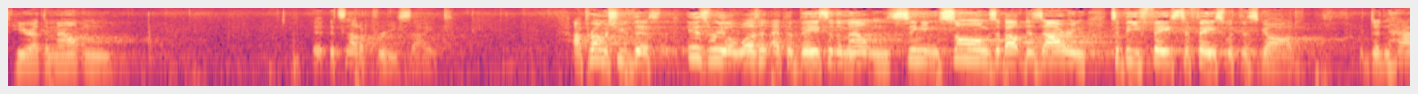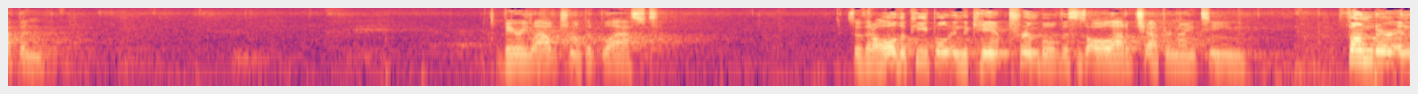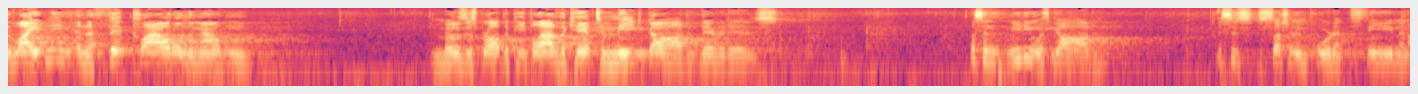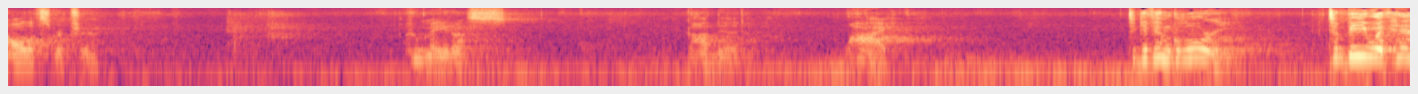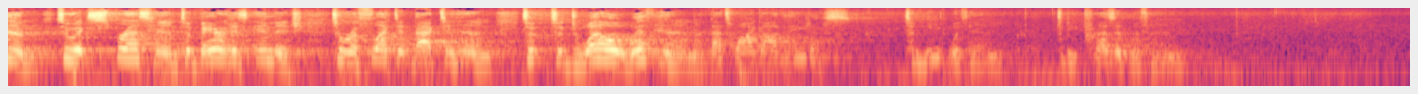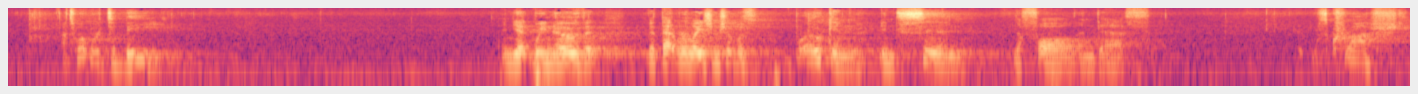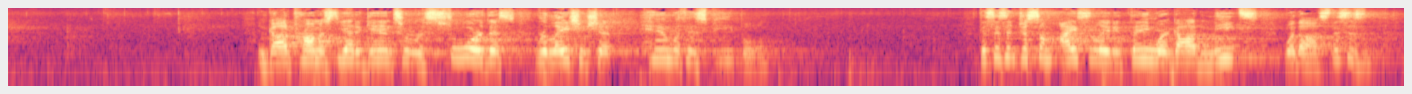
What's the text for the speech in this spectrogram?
Here at the mountain, It's not a pretty sight. I promise you this Israel wasn't at the base of the mountain singing songs about desiring to be face to face with this God. It didn't happen. Very loud trumpet blast so that all the people in the camp trembled. This is all out of chapter 19. Thunder and lightning and a thick cloud on the mountain. And Moses brought the people out of the camp to meet God. There it is. Listen, meeting with God, this is such an important theme in all of Scripture. Who made us? God did. Why? To give Him glory to be with Him, to express Him, to bear His image, to reflect it back to Him, to, to dwell with Him. That's why God made us, to meet with Him, to be present with Him. That's what we're to be. And yet we know that that, that relationship was broken in sin, the fall, and death. It was crushed. And God promised yet again to restore this relationship, Him with His people. This isn't just some isolated thing where God meets with us. This is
